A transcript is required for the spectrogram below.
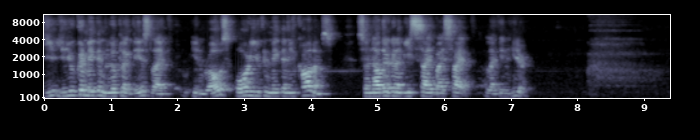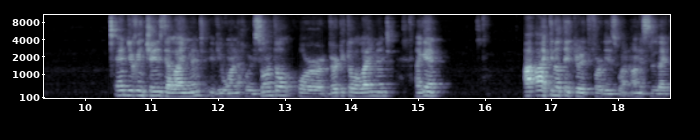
you, you can make them look like this, like in rows, or you can make them in columns. So now they're going to be side by side, like in here. And you can change the alignment if you want horizontal or vertical alignment. Again, I, I cannot take credit for this one, honestly. Like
